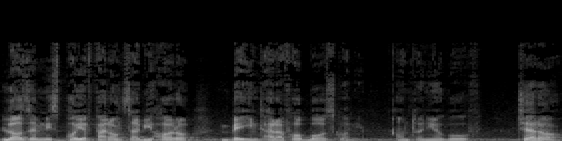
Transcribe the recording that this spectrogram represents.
لازم نیست پای فرانسوی ها را به این طرف ها باز کنیم. آنتونیو گفت چرا؟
